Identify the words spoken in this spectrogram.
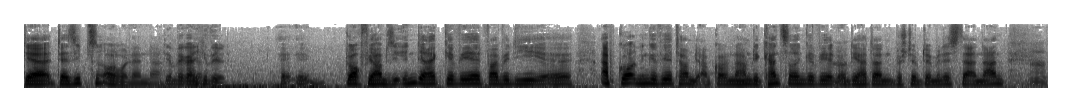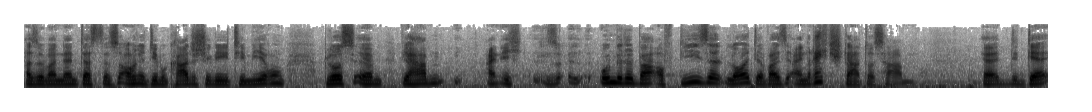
der, der 17 Euro-Länder. Die haben wir gar nicht gewählt. Äh, äh, doch, wir haben sie indirekt gewählt, weil wir die äh, Abgeordneten gewählt haben. Die Abgeordneten haben die Kanzlerin gewählt und die hat dann bestimmte Minister ernannt. Ja. Also man nennt das, das ist auch eine demokratische Legitimierung. Bloß ähm, wir haben eigentlich so, äh, unmittelbar auf diese Leute, weil sie einen Rechtsstatus haben, äh, der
